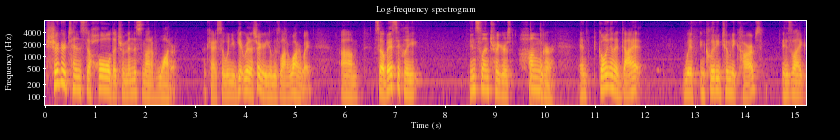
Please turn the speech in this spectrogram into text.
sugar tends to hold a tremendous amount of water. Okay, so when you get rid of sugar, you lose a lot of water weight. Um, so basically, insulin triggers hunger, and going on a diet with including too many carbs is like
